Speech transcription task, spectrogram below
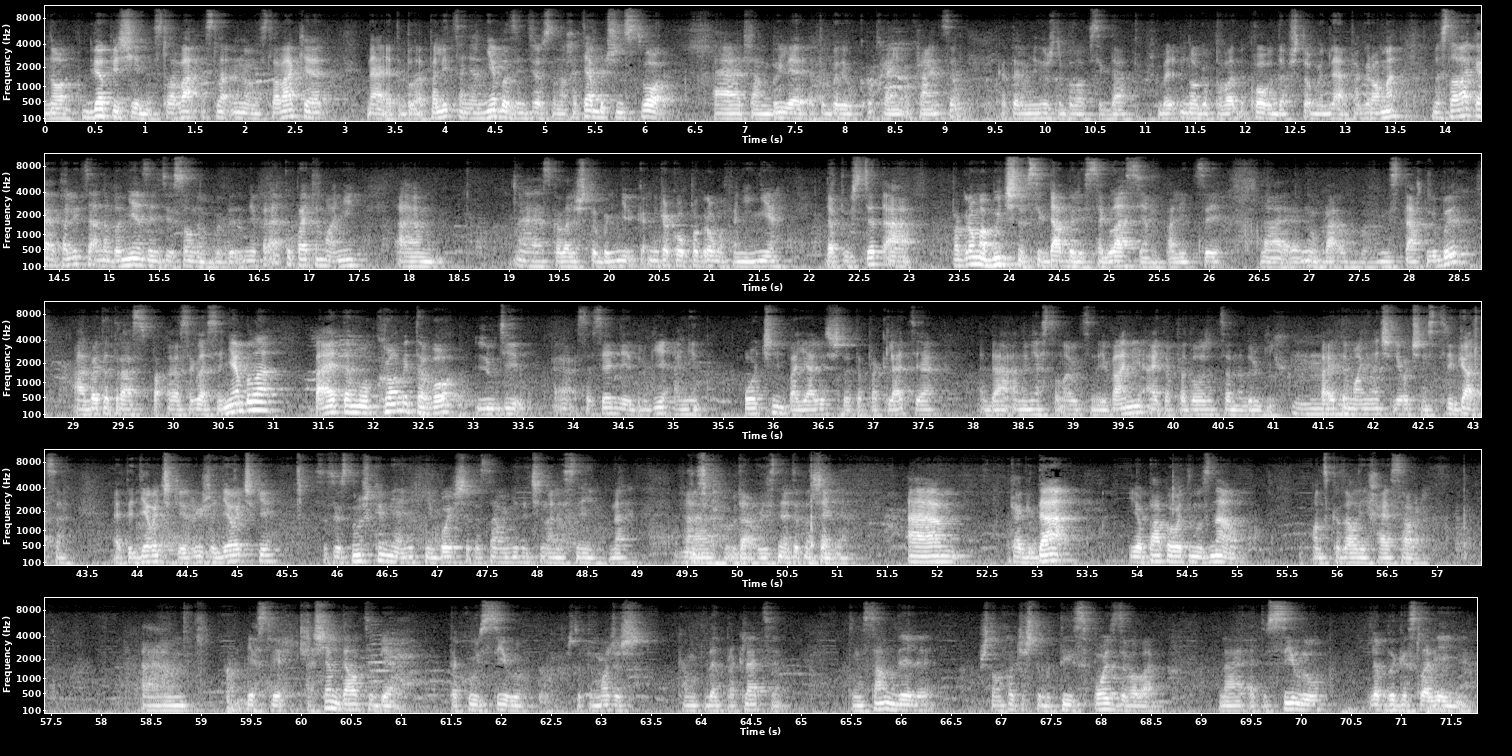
Но две причины. Слова, Сло, ну, Словакия, да, это была полиция, она не была заинтересована, хотя большинство э, там были, это были украин, украинцы, которым не нужно было всегда много повод, поводов, чтобы для погрома. Но словакия полиция, она была не заинтересована в непорядке, поэтому они эм, э, сказали, чтобы ни, никакого погромов они не допустят, а погром обычно всегда были с согласием полиции на, ну, в местах любых, а в этот раз согласия не было, поэтому, кроме того, люди, соседи и другие, они очень боялись, что это проклятие, да, оно не остановится на Иване, а это продолжится на других. Mm-hmm. Поэтому они начали очень остерегаться этой девочки, рыжей девочки со веснушками, они к ней больше это самое не начинали с ней, да, а, да выяснять отношения. А, когда ее папа об этом узнал, он сказал ей Хайсара, эм, если Ашем дал тебе такую силу, что ты можешь кому-то дать проклятие, то на самом деле, что он хочет, чтобы ты использовала на эту силу для благословения.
